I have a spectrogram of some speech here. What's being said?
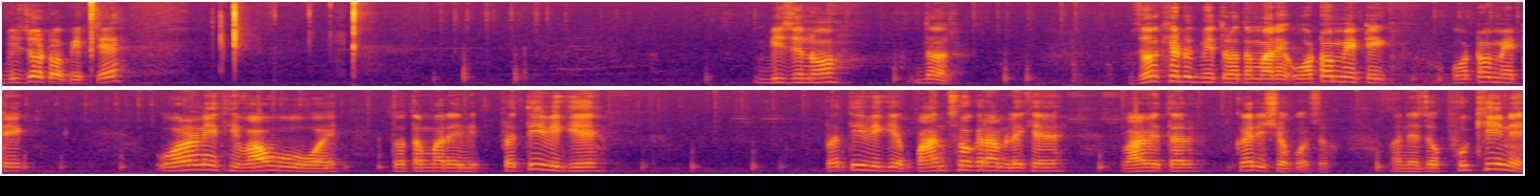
બીજો ટોપિક છે. બીજનો દર. જો ખેડૂત મિત્રો તમારે ઓટોમેટિક ઓટોમેટિક ઓરણીથી વાવવું હોય તો તમારે પ્રતિ વીઘે પ્રતિ વીઘે પાંચસો ગ્રામ લેખે વાવેતર કરી શકો છો. અને જો ફૂંકીને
